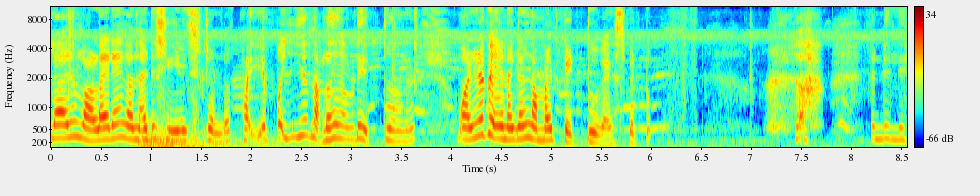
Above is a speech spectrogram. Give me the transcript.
എല്ലാവരും വളരെ നന്നായിട്ട് ക്ഷീണിച്ചിട്ടുണ്ട്. പയ്യെ പയ്യെ നടന്ന് അവിടെ എത്തുകയാണ് മഴ പെയ്യണമെങ്കിൽ നമ്മൾ പെട്ടു ഗൈസ് പെട്ടു. കണ്ടില്ലേ?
